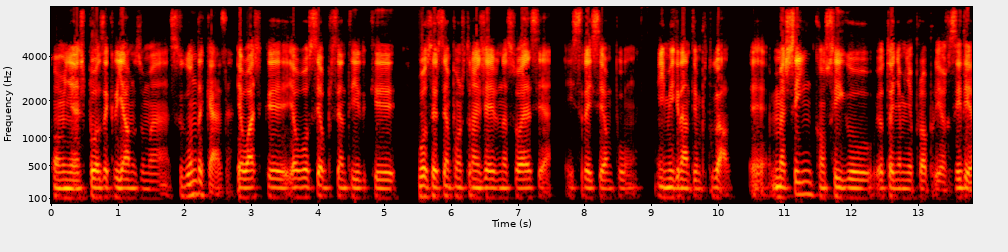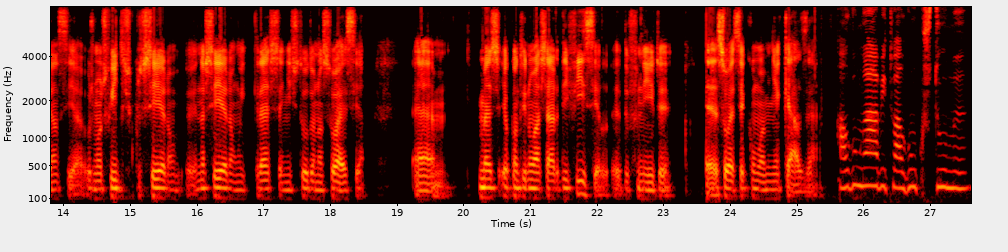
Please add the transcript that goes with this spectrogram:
com a minha esposa, criámos uma segunda casa. Eu acho que eu vou sempre sentir que vou ser sempre um estrangeiro na Suécia e serei sempre um imigrante em Portugal. É, mas sim, consigo, eu tenho a minha própria residência, os meus filhos cresceram, eh, nasceram e crescem e estudam na Suécia, mas eu continuo a achar difícil eh, definir eh, a Suécia como a minha casa algum hábito, algum costume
